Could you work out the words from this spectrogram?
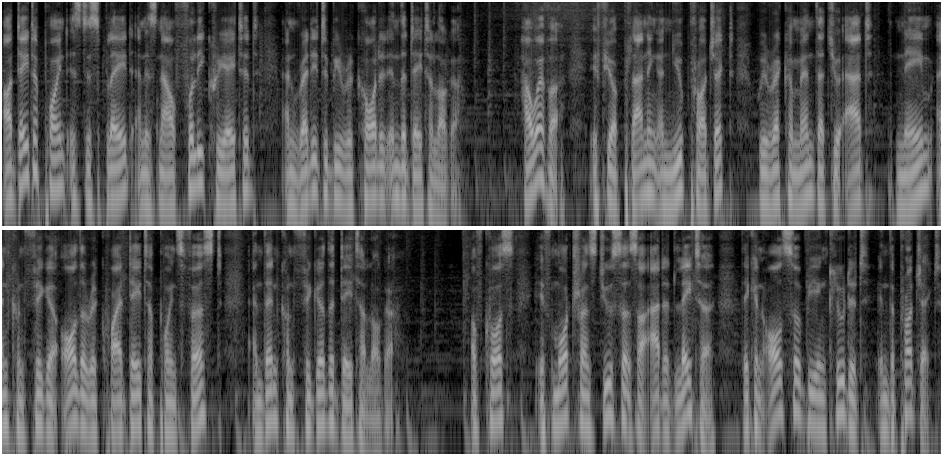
Our data point is displayed and is now fully created and ready to be recorded in the data logger. However, if you are planning a new project, we recommend that you add, name and configure all the required data points first and then configure the data logger. Of course, if more transducers are added later, they can also be included in the project.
